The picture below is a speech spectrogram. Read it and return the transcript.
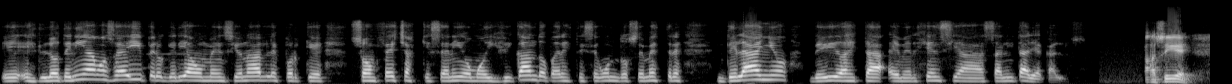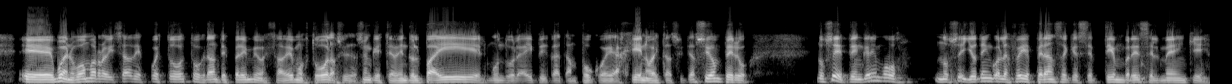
eh, lo teníamos ahí, pero queríamos mencionarles porque son fechas que se han ido modificando para este segundo semestre del año debido a esta emergencia sanitaria, Carlos. Así es. Eh, bueno, vamos a revisar después todos estos grandes premios. Sabemos toda la situación que está viendo el país, el mundo de la hípica tampoco es ajeno a esta situación, pero no sé, tendremos, no sé, yo tengo la fe y esperanza que septiembre es el mes en que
